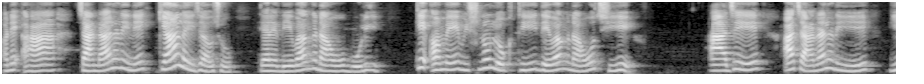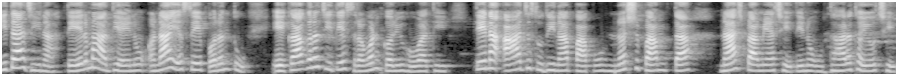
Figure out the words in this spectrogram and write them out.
અને આ ચાંડાલણીને ક્યાં લઈ જાઓ છો? ત્યારે દેવાંગનાઓ બોલી કે અમે વિષ્ણુલોકથી દેવાંગનાઓ છીએ. આજે આ ચાંડાલણીએ ગીતાજીના તેરમા અધ્યાયનું અનાયસે પરંતુ એકાગ્રચિતે શ્રવણ કર્યું હોવાથી તેના આજ સુધીના પાપો નશ પામતા નાશ પામ્યા છે, તેનો ઉદ્ધાર થયો છે.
